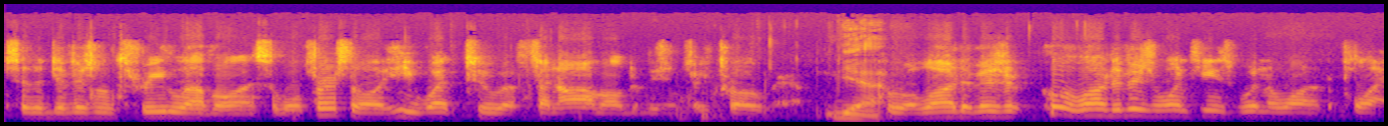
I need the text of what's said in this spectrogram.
to the Division three level?" And I said, "Well, first of all, he went to a phenomenal Division three program. Yeah, who a lot of division who a lot of Division one teams wouldn't have wanted to play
